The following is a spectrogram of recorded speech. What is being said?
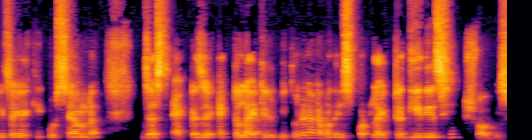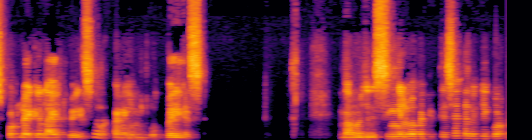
এই জায়গায় কি করছি আমরা? জাস্ট একটা একটা লাইটের ভিতরে আমাদের স্পট লাইটটা দিয়ে দিয়েছি। সব স্পট লাইটে লাইট হয়ে গেছে, ওখানে ইনপুট হয়ে গেছে। আমরা যদি সিঙ্গেল ভাবে দিতে চাই, তাহলে কি করব?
